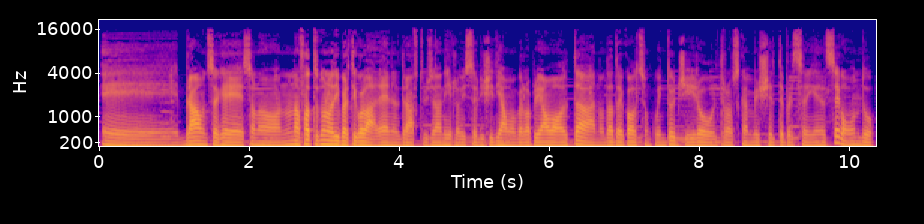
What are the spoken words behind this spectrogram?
E Browns che sono, non hanno fatto nulla di particolare eh, nel draft, bisogna dirlo, visto che li citiamo per la prima volta. Hanno dato ai Colts un quinto giro, oltre allo scambio scelte per salire nel secondo.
